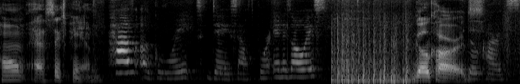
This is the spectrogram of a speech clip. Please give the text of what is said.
home at 6 p.m. Have a great day, Southport, and as always, Go Cards! go cards.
